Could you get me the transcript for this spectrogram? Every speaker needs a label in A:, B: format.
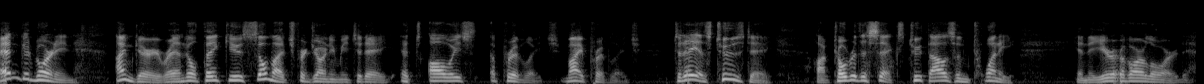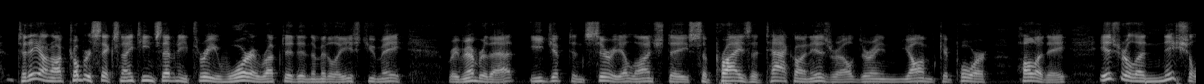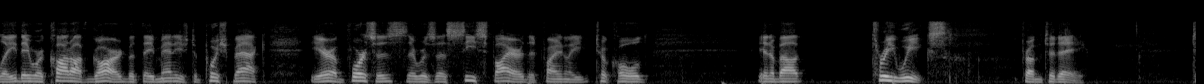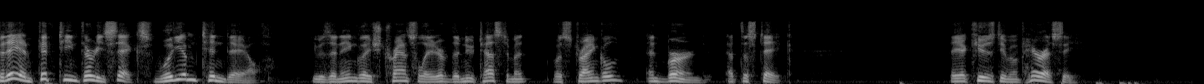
A: And good morning. I'm Gary Randall. Thank you so much for joining me today. It's always a privilege, my privilege. Today is Tuesday, October the 6th, 2020, in the year of our Lord. Today on October 6, 1973, war erupted in the Middle East. You may remember that. Egypt and Syria launched a surprise attack on Israel during Yom Kippur holiday. Israel initially, they were caught off guard, but they managed to push back the Arab forces. There was a ceasefire that finally took hold in about three weeks from today. Today in 1536, William Tyndale, he was an English translator of the New Testament, was strangled and burned at the stake. They accused him of heresy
